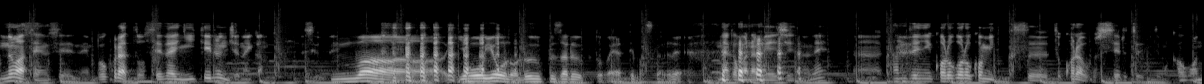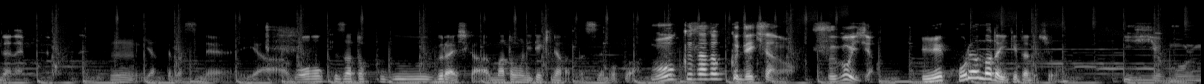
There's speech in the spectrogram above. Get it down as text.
沼先生ね僕らと世代似てるんじゃないかなと思うんですよねまあ、ヨーヨーのループザループとかやってますからね。中村名人のね、うん完全にコロコロコミックスとコラボしてると言っても過言ではないもんね。うん、やってますね。いやー、ウォークザドッグぐらいしかまともにできなかったですね、僕は。ウォーク・ザ・ドッグできたの？すごいじゃん。えーこれはまだいけたでしょ？いいよ、もう、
